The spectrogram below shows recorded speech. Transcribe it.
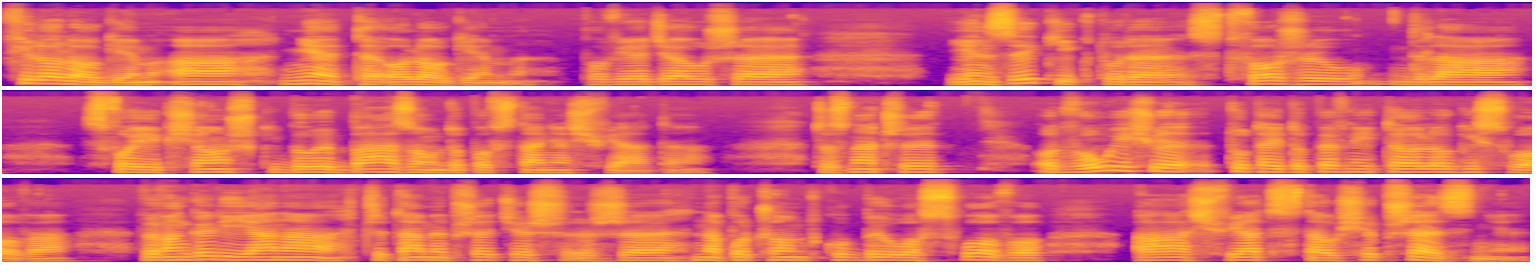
filologiem, a nie teologiem. Powiedział, że języki, które stworzył dla swojej książki, były bazą do powstania świata. To znaczy, odwołuje się tutaj do pewnej teologii słowa. W Ewangelii Jana czytamy przecież, że na początku było słowo, a świat stał się przez nie.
